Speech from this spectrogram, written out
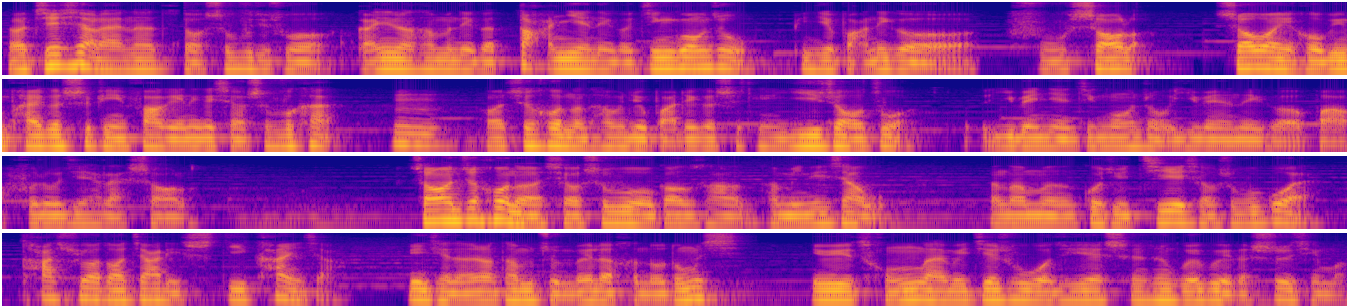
然后接下来呢，小师傅就说赶紧让他们那个大念那个金光咒，并且把那个符烧了。烧完以后，并拍个视频发给那个小师傅看。嗯，然后之后呢，他们就把这个事情依照做，一边念金光咒，一边那个把符咒接下来烧了。烧完之后呢，小师傅告诉他，他明天下午让他们过去接小师傅过来，他需要到家里实地看一下，并且呢，让他们准备了很多东西，因为从来没接触过这些神神鬼鬼的事情嘛，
